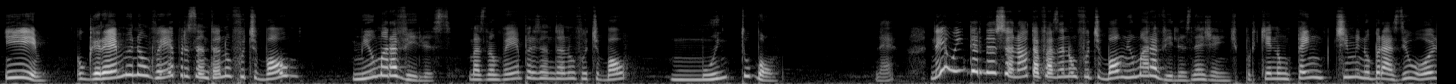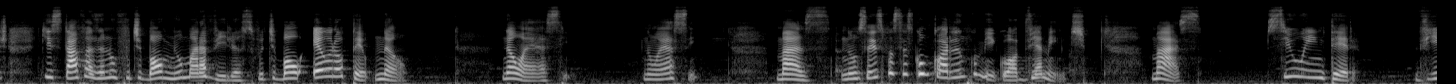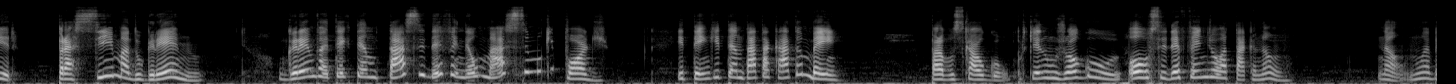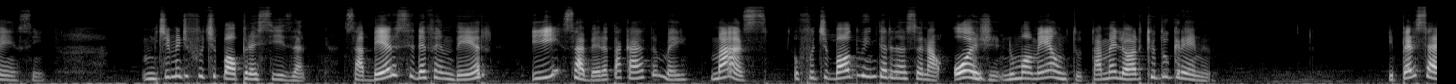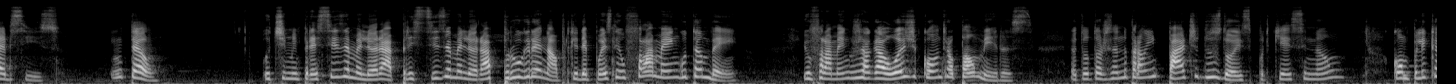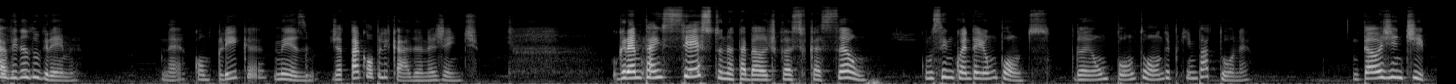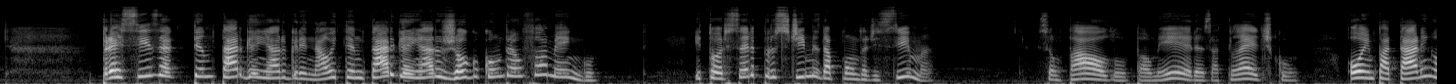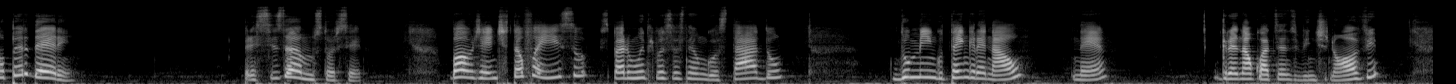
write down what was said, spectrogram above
E o Grêmio não vem apresentando um futebol mil maravilhas, mas não vem apresentando um futebol muito bom né? Nem o Internacional tá fazendo um futebol mil maravilhas, né, gente? Porque não tem time no Brasil hoje que está fazendo um futebol mil maravilhas. Futebol europeu. Não. Não é assim. Não é assim. Mas, não sei se vocês concordam comigo, obviamente. Mas, se o Inter vir pra cima do Grêmio, o Grêmio vai ter que tentar se defender o máximo que pode. E tem que tentar atacar também para buscar o gol. Porque num jogo ou se defende ou ataca, não. Não, não é bem assim. Um time de futebol precisa saber se defender e saber atacar também. Mas o futebol do Internacional hoje, no momento, tá melhor que o do Grêmio. E percebe-se isso. Então, o time precisa melhorar? Precisa melhorar pro Grenal, porque depois tem o Flamengo também. E o Flamengo joga hoje contra o Palmeiras. Eu tô torcendo para um empate dos dois, porque senão complica a vida do Grêmio, né? Complica mesmo. Já tá complicado, né, gente? O Grêmio tá em sexto na tabela de classificação com 51 pontos. Ganhou um ponto ontem porque empatou, né? Então a gente precisa tentar ganhar o Grenal e tentar ganhar o jogo contra o Flamengo. E torcer para os times da ponta de cima são Paulo, Palmeiras, Atlético, ou empatarem ou perderem. Precisamos torcer. Bom, gente, então foi isso. Espero muito que vocês tenham gostado. Domingo tem Grenal, né? Grenal 429.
